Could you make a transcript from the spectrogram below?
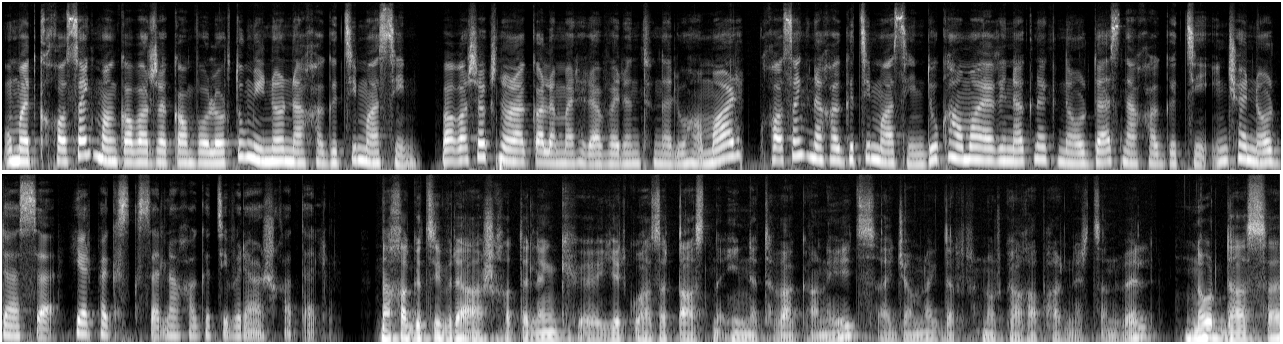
ում հետ կխոսենք մանկավարժական ոլորտում իր նոր նախագծի մասին։ Վաղաշակ շնորհակալ եմ հրավեր ընդունելու համար։ Խոսենք նախագծի մասին։ Դուք համահեղինակն եք նոր դաս նախագծի։ Ինչ է նոր դասը։ Երբ եք սկսել նախագծի վրա աշխատել։ Նախագծի վրա աշխատել ենք 2019 թվականից, այդ ժամանակ դեռ նոր գաղափարներ ծնվել։ Նոր դասը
